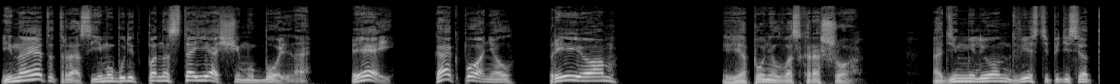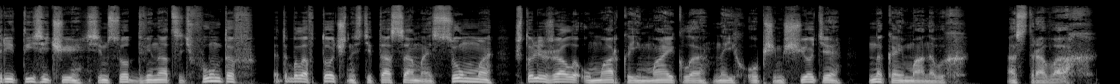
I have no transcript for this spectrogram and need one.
и на этот раз ему будет по-настоящему больно. Эй, как понял? Прием!» «Я понял вас хорошо. Один миллион двести пятьдесят три тысячи семьсот двенадцать фунтов — это была в точности та самая сумма, что лежала у Марка и Майкла на их общем счете на Каймановых островах».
